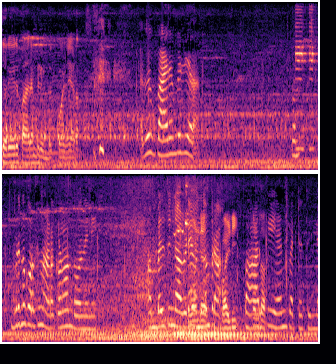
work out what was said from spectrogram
ചെറിയൊരു പാരമ്പര്യമുണ്ട് കൊഴയുടെ. അത് പാരമ്പര്യ. അപ്പം ഇവിടുന്ന് കുറച്ച് നടക്കണമെന്ന് തോന്നിനി. അമ്പലത്തിന്റെ അവിടെ ഒന്നും പാർക്ക് ചെയ്യാൻ പറ്റത്തില്ല.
